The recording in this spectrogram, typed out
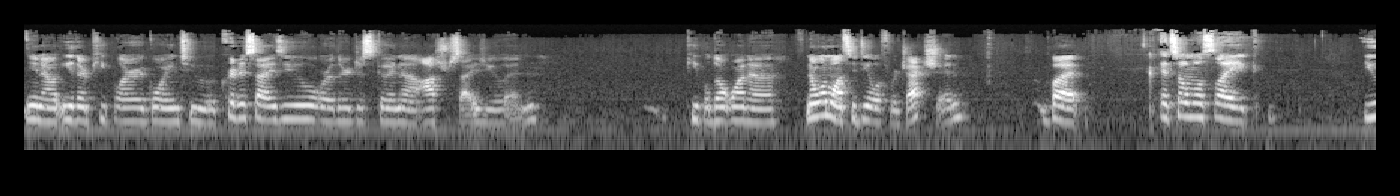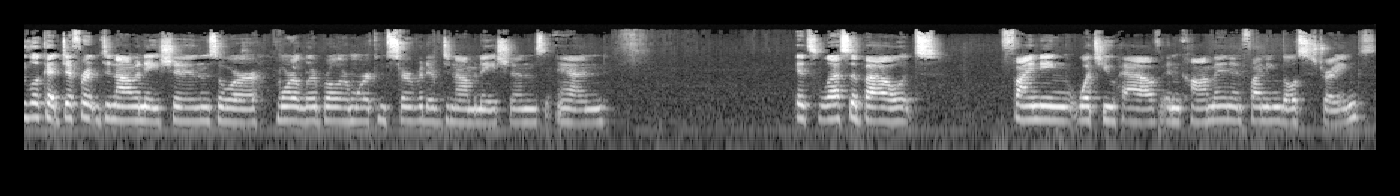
you know, either people are going to criticize you or they're just going to ostracize you. And people don't want to, no one wants to deal with rejection. But it's almost like you look at different denominations or more liberal or more conservative denominations and it's less about finding what you have in common and finding those strengths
